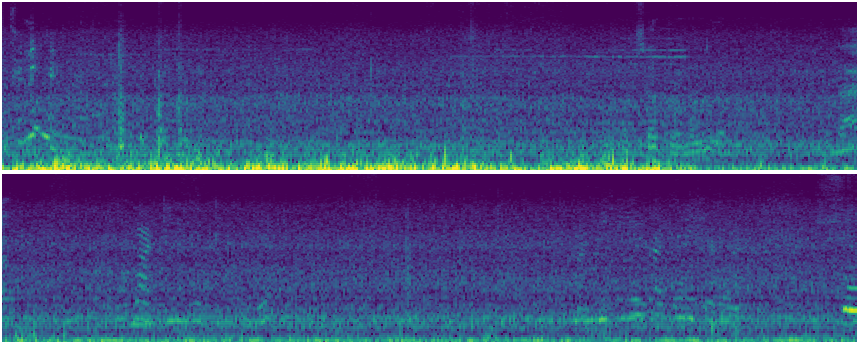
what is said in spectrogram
अच्छा नहीं लग रहा है अच्छा तो लग रहा है पार्टी में दिख रही है पार्टी के लिए काफ़ी लग रहा है देखे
